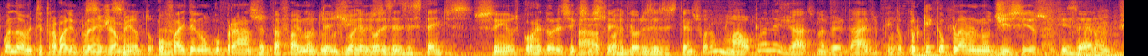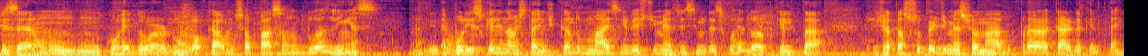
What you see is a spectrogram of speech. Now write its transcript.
Quando a gente trabalha em planejamento, cê, cê, ou faz de longo prazo. Você está falando dos corredores esse... existentes? Sim, os corredores existentes. Ah, os corredores existentes foram mal planejados, na verdade. Então, por que, que o plano não disse isso? Fizeram, fizeram um, um corredor num local onde só passam duas linhas. Né? É então. É por isso que ele não está indicando mais investimentos em cima desse corredor, porque ele, tá, ele já está superdimensionado para a carga que ele tem.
